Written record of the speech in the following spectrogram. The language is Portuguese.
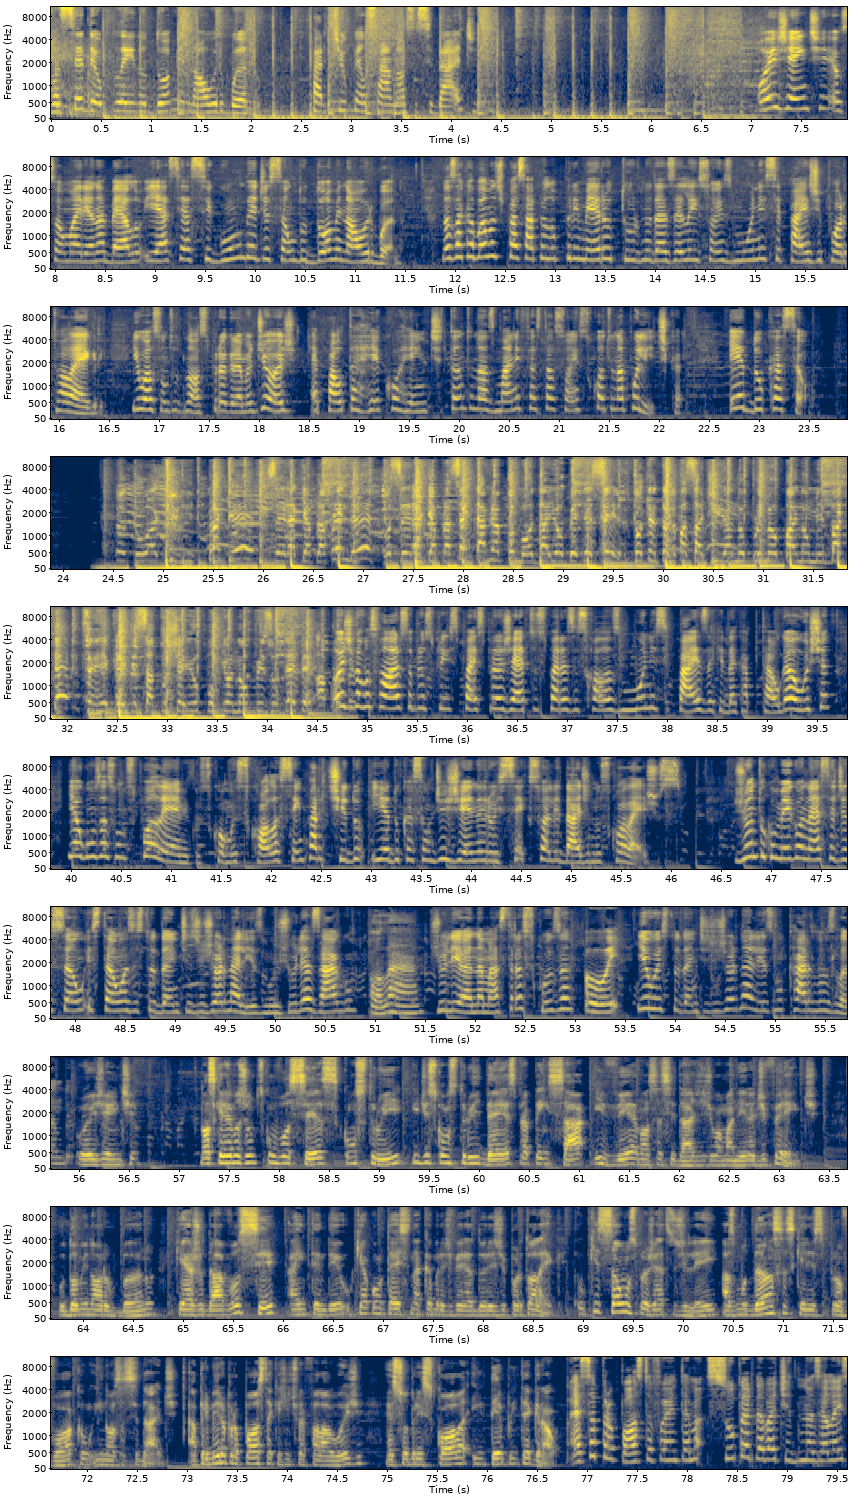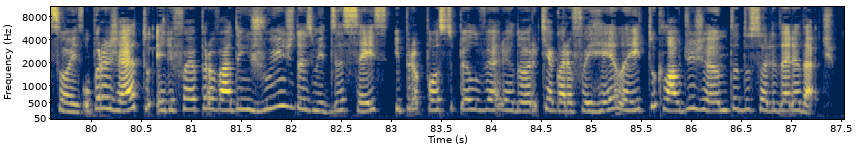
Você deu play no Dominó Urbano. Partiu pensar a nossa cidade? Oi, gente, eu sou Mariana Belo e essa é a segunda edição do Dominó Urbano. Nós acabamos de passar pelo primeiro turno das eleições municipais de Porto Alegre e o assunto do nosso programa de hoje é pauta recorrente tanto nas manifestações quanto na política: educação. Eu tô aqui pra quê? Será que é pra aprender? Ou será que é pra aceitar, me acomodar e obedecer? Tô tentando passar de ano pro meu pai não me bater. Sem recreio de saco cheio porque eu não fiz o dever. Hoje vamos falar sobre os principais projetos para as escolas municipais aqui da capital gaúcha e alguns assuntos polêmicos, como escola sem partido e educação de gênero e sexualidade nos colégios. Junto comigo nessa edição estão as estudantes de jornalismo Júlia Zago. Olá. Juliana Mastrascusa. Oi. E o estudante de jornalismo Carlos Lando. Oi, gente. Nós queremos juntos com vocês construir e desconstruir ideias para pensar e ver a nossa cidade de uma maneira diferente o Dominó Urbano, quer ajudar você a entender o que acontece na Câmara de Vereadores de Porto Alegre. O que são os projetos de lei, as mudanças que eles provocam em nossa cidade. A primeira proposta que a gente vai falar hoje é sobre a escola em tempo integral. Essa proposta foi um tema super debatido nas eleições. O projeto ele foi aprovado em junho de 2016 e proposto pelo vereador que agora foi reeleito, Cláudio Janta, do Solidariedade.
